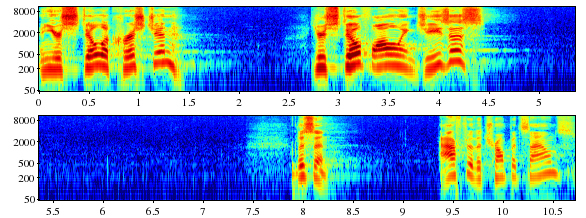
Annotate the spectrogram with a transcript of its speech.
and you're still a Christian? You're still following Jesus? Listen, after the trumpet sounds,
